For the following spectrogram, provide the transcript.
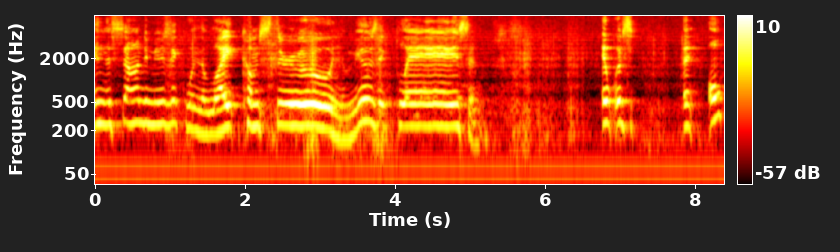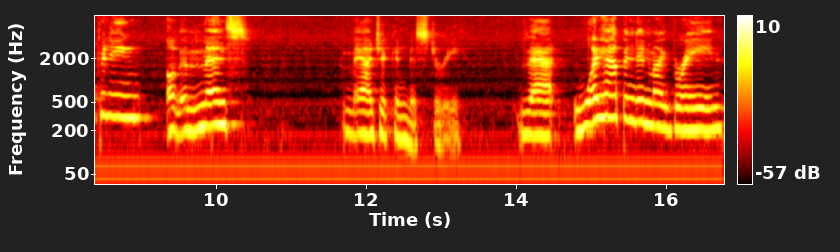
in the sound of music when the light comes through and the music plays and it was an opening of immense magic and mystery that what happened in my brain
